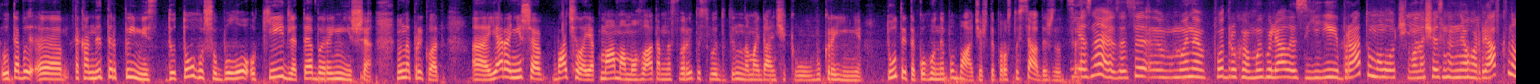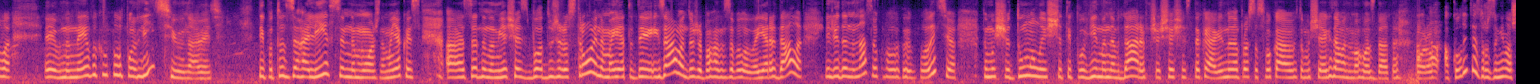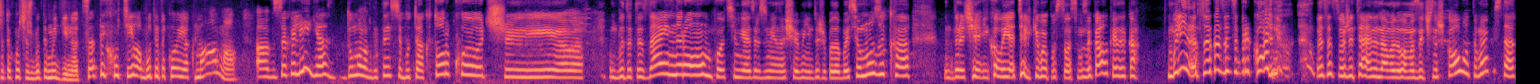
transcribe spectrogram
у тебе е, така нетерпимість до того, що було окей для тебе раніше. Ну, наприклад, е, я раніше бачила, як мама могла там насварити свою дитину на майданчику в Україні. Тут ти такого не побачиш, ти просто сядеш за це. Я знаю, за це е, в мене подруга, ми гуляли з її братом молодшим, вона щось на нього рявкнула, і на неї викликали поліцію навіть. Типу, тут взагалі з цим не можна. Ми якось а, з Еданом, я щось була дуже розстроєна, я туди екзамен дуже багато завалила. Я ридала, і люди на нас викликали поліцію, тому що думали, що типу він мене вдарив чи ще щось таке. Він мене просто спокавив, тому що я екзамен не могла здати. А, а коли ти зрозуміла, що ти хочеш бути медійною? Це ти хотіла бути такою, як мама? А взагалі я думала в дитинстві бути акторкою чи е, бути дизайнером. Потім я зрозуміла, що мені дуже подобається музика. До речі, і коли я тільки випустилась музикалка, я така. Блін, а це оказується прикольно. Усе своє життя я ненавидила музичну школу, тому якось так.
